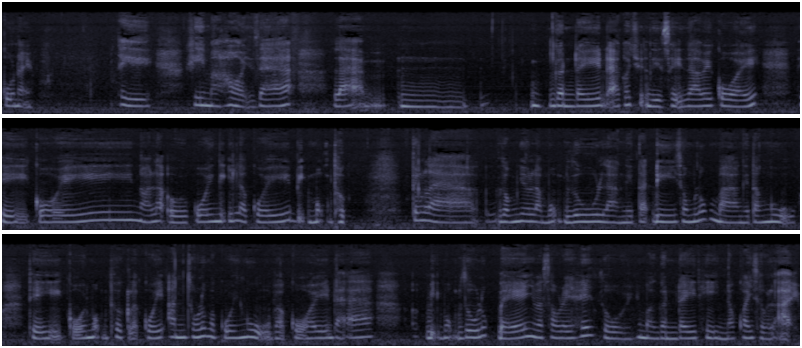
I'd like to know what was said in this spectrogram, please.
cô này. Thì khi mà hỏi ra là um, gần đây đã có chuyện gì xảy ra với cô ấy thì cô ấy nói là ừ cô ấy nghĩ là cô ấy bị mộng thực tức là giống như là mộng du là người ta đi trong lúc mà người ta ngủ. Thì cô ấy mộng thực là cô ấy ăn trong lúc mà cô ấy ngủ và cô ấy đã bị mộng du lúc bé nhưng mà sau đấy hết rồi. Nhưng mà gần đây thì nó quay trở lại.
